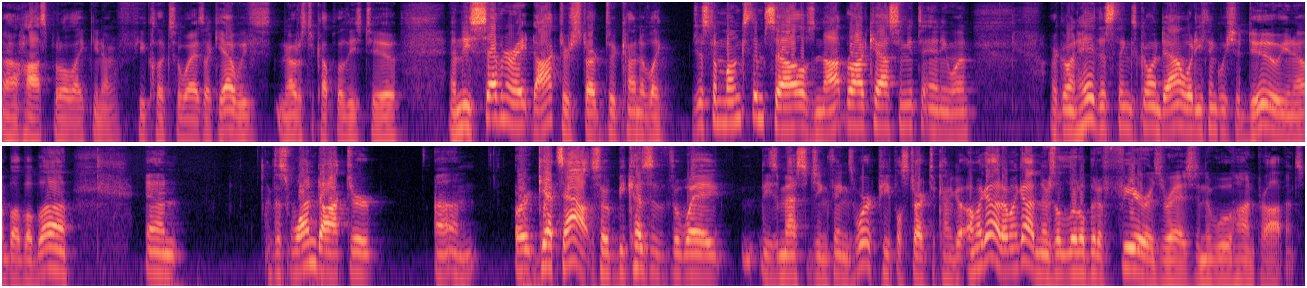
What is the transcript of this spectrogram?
uh, hospital, like, you know, a few clicks away, is like, yeah, we've noticed a couple of these too. And these seven or eight doctors start to kind of like just amongst themselves, not broadcasting it to anyone, are going, "Hey, this thing's going down. What do you think we should do?" You know, blah blah blah. And this one doctor, um, or it gets out. So because of the way these messaging things work, people start to kind of go, "Oh my god, oh my god!" And there's a little bit of fear is raised in the Wuhan province.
